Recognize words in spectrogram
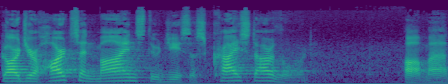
Guard your hearts and minds through Jesus Christ our Lord. Amen.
